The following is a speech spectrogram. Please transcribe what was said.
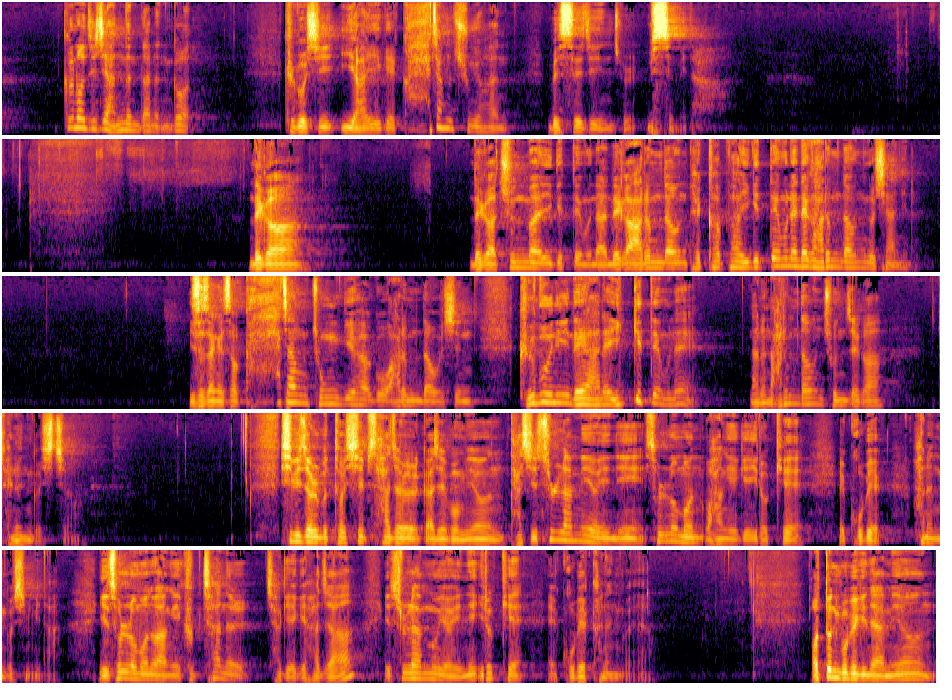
끊어지지 않는다는 것. 그것이 이 아이에게 가장 중요한 메시지인 줄 믿습니다. 내가 내가 준마이기 때문에 내가 아름다운 백합화이기 때문에 내가 아름다운 것이 아니라 이 세상에서 가장 존귀하고 아름다우신 그분이 내 안에 있기 때문에 나는 아름다운 존재가 되는 것이죠. 12절부터 14절까지 보면 다시 술람미 여인이 솔로몬 왕에게 이렇게 고백하는 것입니다. 이 솔로몬 왕이 극찬을 자기에게 하자 이 술람무 여인이 이렇게 고백하는 거예요. 어떤 고백이냐면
